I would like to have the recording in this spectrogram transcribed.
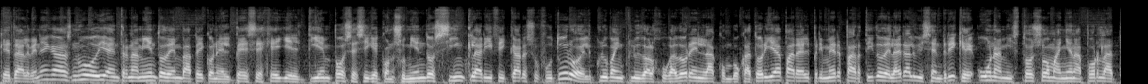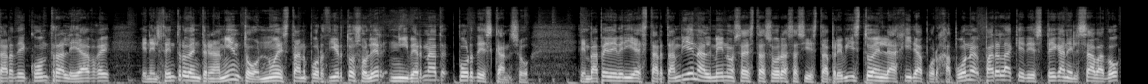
¿Qué tal, Venegas? Nuevo día de entrenamiento de Mbappé con el PSG y el tiempo se sigue consumiendo sin clarificar su futuro. El club ha incluido al jugador en la convocatoria para el primer partido de la era Luis Enrique, un amistoso mañana por la tarde contra Le Havre en el centro de entrenamiento. No están, por cierto, Soler ni Bernat por descanso. Mbappé debería estar también, al menos a estas horas así está previsto, en la gira por Japón, para la que despegan el sábado,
